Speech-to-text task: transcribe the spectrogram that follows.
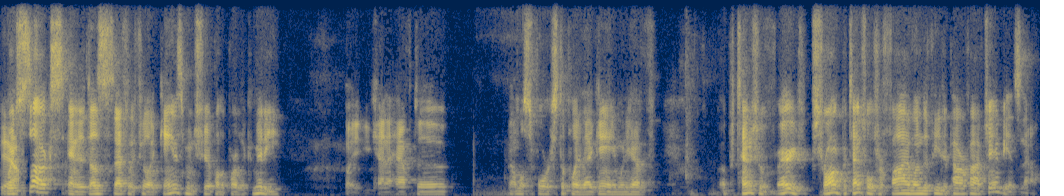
yeah. which sucks. And it does definitely feel like gamesmanship on the part of the committee, but you kind of have to almost forced to play that game when you have a potential, very strong potential for five undefeated Power Five champions now.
